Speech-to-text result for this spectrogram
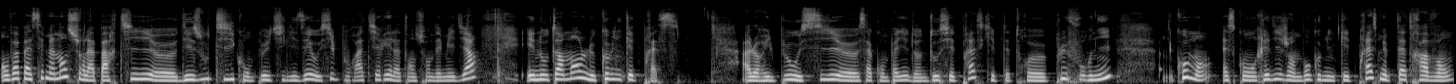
On va passer maintenant sur la partie des outils qu'on peut utiliser aussi pour attirer l'attention des médias, et notamment le communiqué de presse. Alors il peut aussi euh, s'accompagner d'un dossier de presse qui est peut-être euh, plus fourni. Comment est-ce qu'on rédige un bon communiqué de presse, mais peut-être avant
